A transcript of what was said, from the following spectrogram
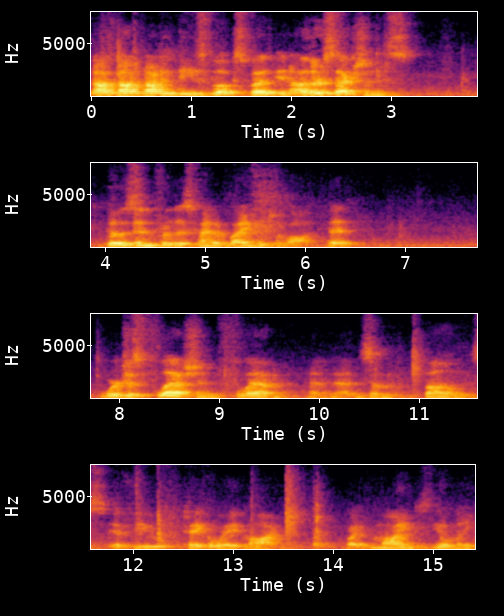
not, not, not in these books, but in other sections, goes in for this kind of language a lot, that we're just flesh and phlegm and, and some bones if you take away mind. Like mind is the only,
